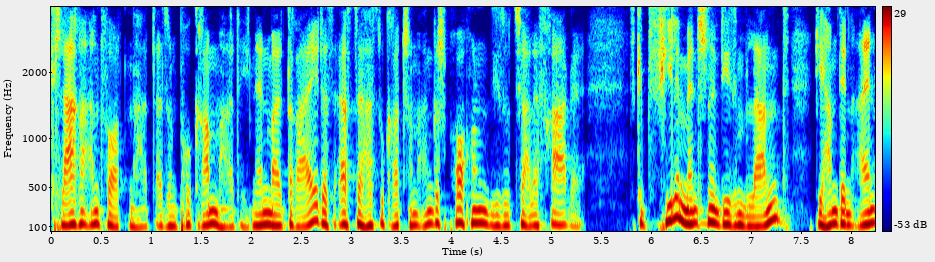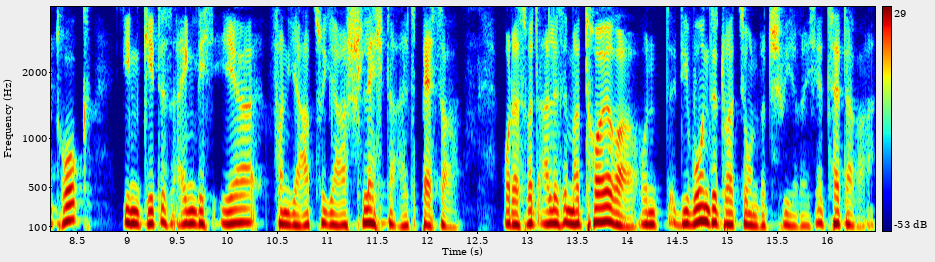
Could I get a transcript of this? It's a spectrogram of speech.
klare Antworten hat, also ein Programm hat. Ich nenne mal drei. Das erste hast du gerade schon angesprochen, die soziale Frage. Es gibt viele Menschen in diesem Land, die haben den Eindruck, ihnen geht es eigentlich eher von Jahr zu Jahr schlechter als besser. Oder es wird alles immer teurer und die Wohnsituation wird schwierig, etc.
